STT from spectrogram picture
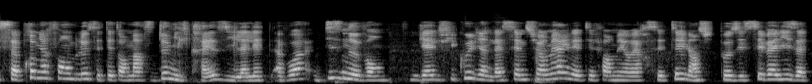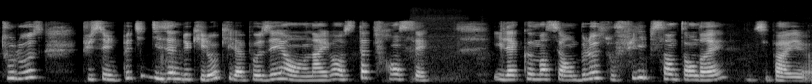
Sa première fois en bleu, c'était en mars 2013. Il allait avoir 19 ans. Gaël Ficou, il vient de la Seine-sur-Mer. Il a été formé au RCT. Il a ensuite posé ses valises à Toulouse. Puis c'est une petite dizaine de kilos qu'il a posé en arrivant au Stade français. Il a commencé en bleu sous Philippe Saint-André. C'est pareil, euh,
